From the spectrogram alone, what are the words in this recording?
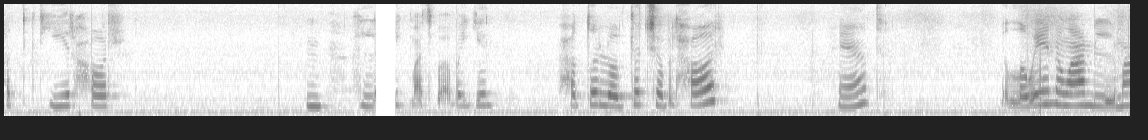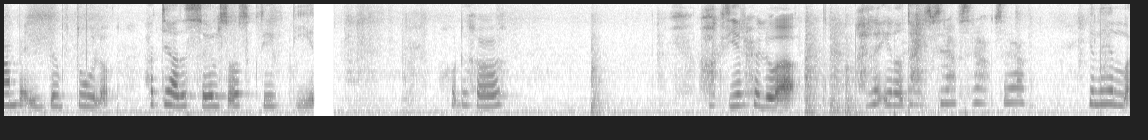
حط كتير حار. هلأ هيك ما تبقى ابين حط له الكاتشب الحار. هات يلا وينه ما عم ما عم بقدر حطي هذا الصويا صوص كتير كتير. خدها ها. كتير حلوة. هلا يلا تعي بسرعة بسرعة بسرعة. يلا يلا.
